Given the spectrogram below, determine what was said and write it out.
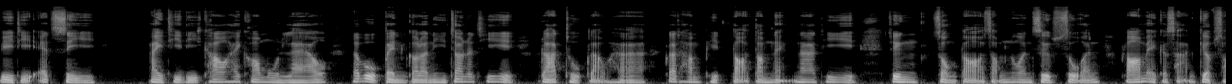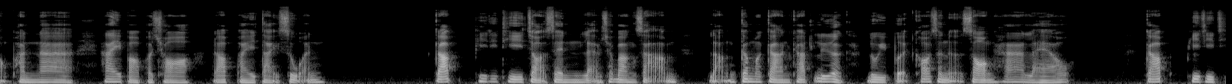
BTSC ITD เข้าให้ข้อมูลแล้ว ระบุเป็นกรณีเจ้าหน้าที่รัฐถูกกล่าวหากระทำผิดต่อตำแหน่งหน้าที่ จึงส่งต่อสำนวนสืบสวน พร้อมเอกสารเกือบ 2,000 หน้า ให้ปปชรับไปไต่สวนกับ PTT เจาะเซ็นแหลมฉบัง 3 หลังกรรมการคัดเลือกลุยเปิดข้อเสนอซอง 5 แล้ว กับ PTT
